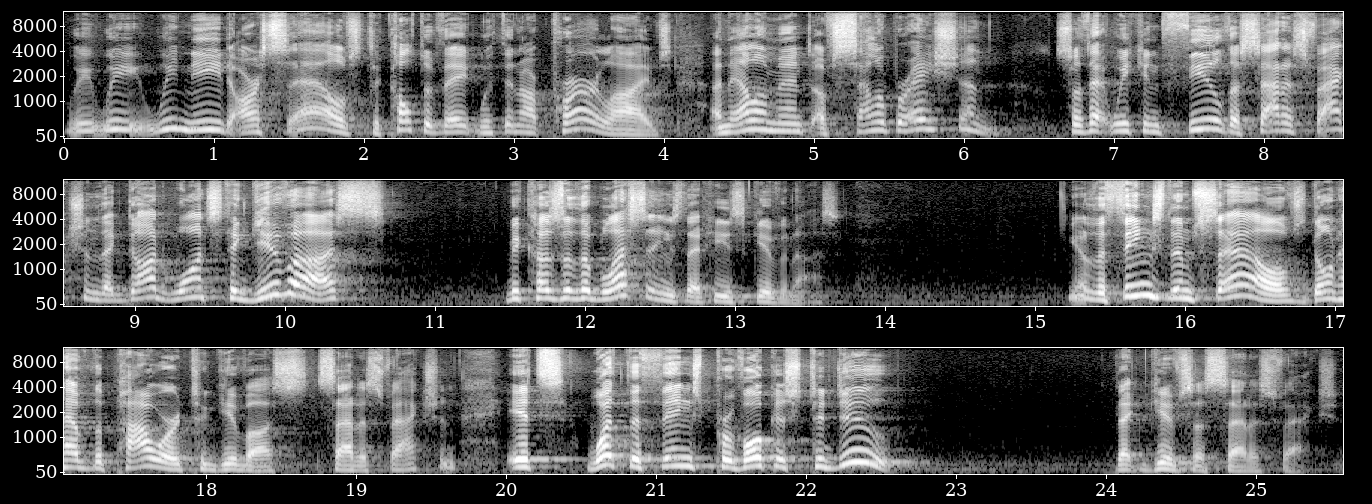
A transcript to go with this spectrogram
We, we, we need ourselves to cultivate within our prayer lives an element of celebration so that we can feel the satisfaction that God wants to give us because of the blessings that He's given us. You know, the things themselves don't have the power to give us satisfaction. It's what the things provoke us to do that gives us satisfaction.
